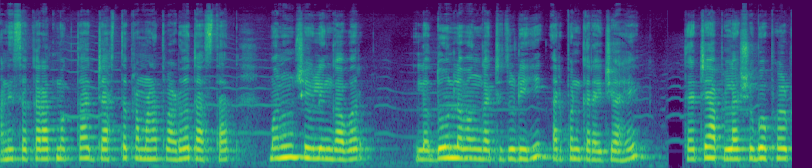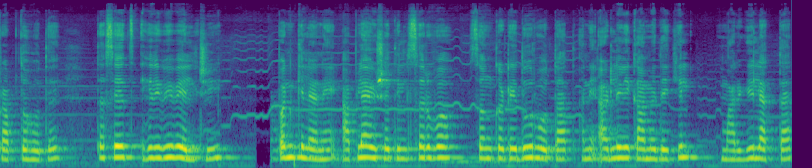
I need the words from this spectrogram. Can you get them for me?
आणि सकारात्मकता जास्त प्रमाणात वाढवत असतात. म्हणून शिवलिंगावर ल दोन लवंगाची जुडीही अर्पण करायची आहे. त्याचे आपल्याला शुभ फळ प्राप्त होते. तसेच हिरवी वेलची अर्पण केल्याने आपल्या आयुष्यातील सर्व संकटे दूर होतात आणि अडलेली कामे देखील मार्गी लागतात.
